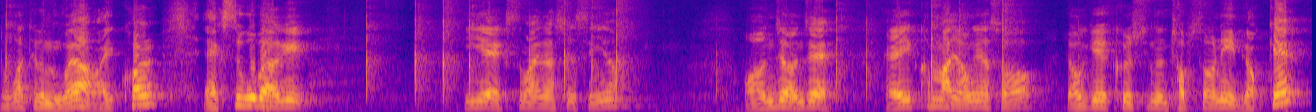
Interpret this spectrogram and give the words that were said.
누구한테 긋는 거야? Y 컬 X 곱하기 2의 X 마이너스 1승이요. 언제 언제 A, 0에서 여기에 그을 수 있는 접선이 몇 개?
